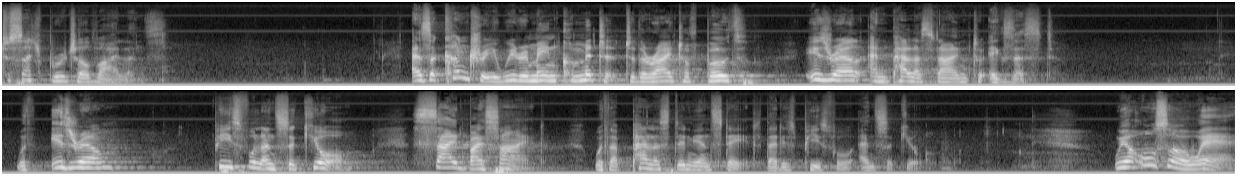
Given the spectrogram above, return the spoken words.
to such brutal violence? As a country, we remain committed to the right of both Israel and Palestine to exist. With Israel peaceful and secure, side by side with a Palestinian state that is peaceful and secure. We are also aware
